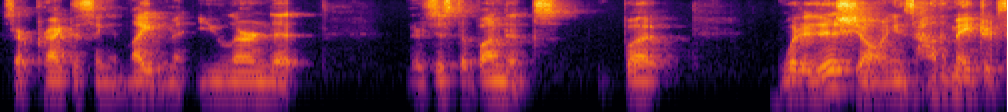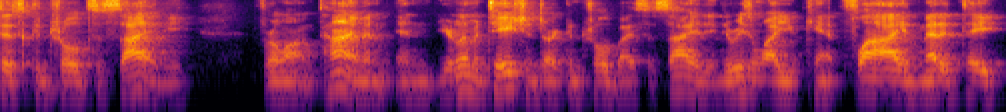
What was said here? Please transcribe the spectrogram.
start practicing enlightenment. You learn that there's just abundance, but what it is showing is how the matrix has controlled society for a long time and, and your limitations are controlled by society the reason why you can't fly and meditate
